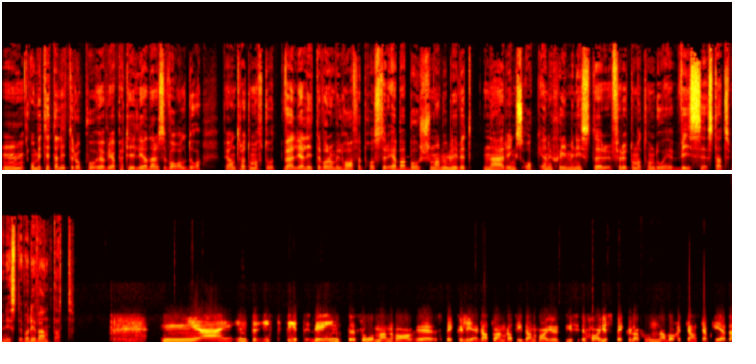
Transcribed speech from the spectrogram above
Mm, om vi tittar lite då på övriga partiledares val då, för jag antar att de har fått välja lite vad de vill ha för poster. Ebba Busch hon har då mm. blivit närings och energiminister förutom att hon då är vice statsminister. Var det väntat? Nej, inte riktigt. Det är inte så man har eh, spekulerat. Å andra sidan har ju, har ju spekulationerna varit ganska breda.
